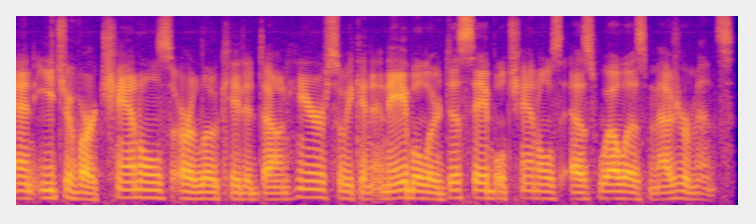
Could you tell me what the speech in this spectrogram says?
and each of our channels are located down here, so we can enable or disable channels as well as measurements.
